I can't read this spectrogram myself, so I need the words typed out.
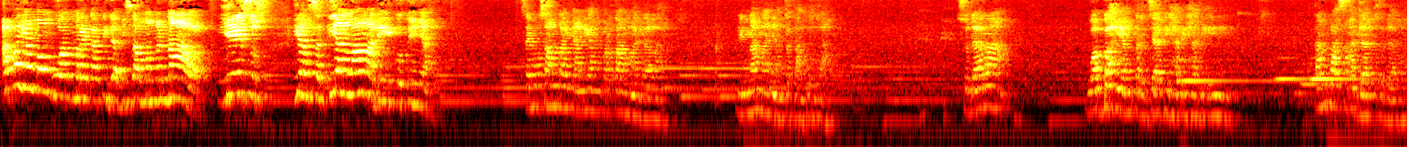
Apa yang membuat mereka tidak bisa mengenal Yesus yang sekian lama diikutinya? Saya mau sampaikan yang pertama adalah yang namanya ketakutan. Saudara, wabah yang terjadi hari-hari ini tanpa sadar saudara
